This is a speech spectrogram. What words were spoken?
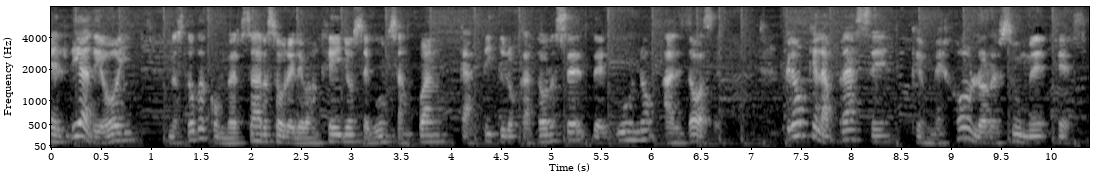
El día de hoy nos toca conversar sobre el Evangelio según San Juan, capítulo 14, del 1 al 12. Creo que la frase que mejor lo resume es,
